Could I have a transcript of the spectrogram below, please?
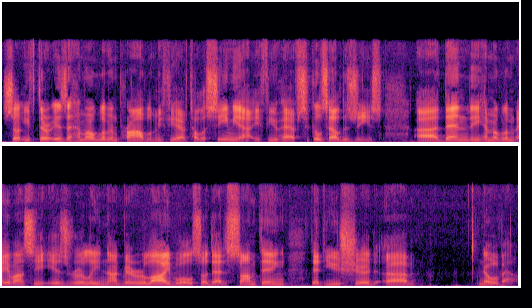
So if there is a hemoglobin problem, if you have thalassemia, if you have sickle cell disease, uh, then the hemoglobin A1C is really not very reliable. So that is something that you should um, know about.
